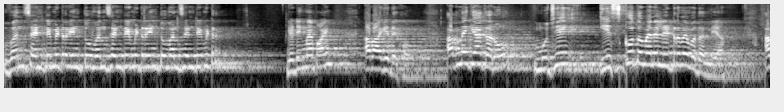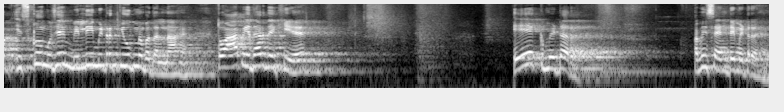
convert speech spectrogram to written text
One centimetre into one centimetre into one centimetre. Getting my point अब आगे देखो। अब मैं क्या करूँ? मुझे इसको तो मैंने लीटर में बदल लिया। अब इसको मुझे मिलीमीटर क्यूब में बदलना है। तो आप इधर देखिए। एक मीटर। अभी सेंटीमीटर है।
